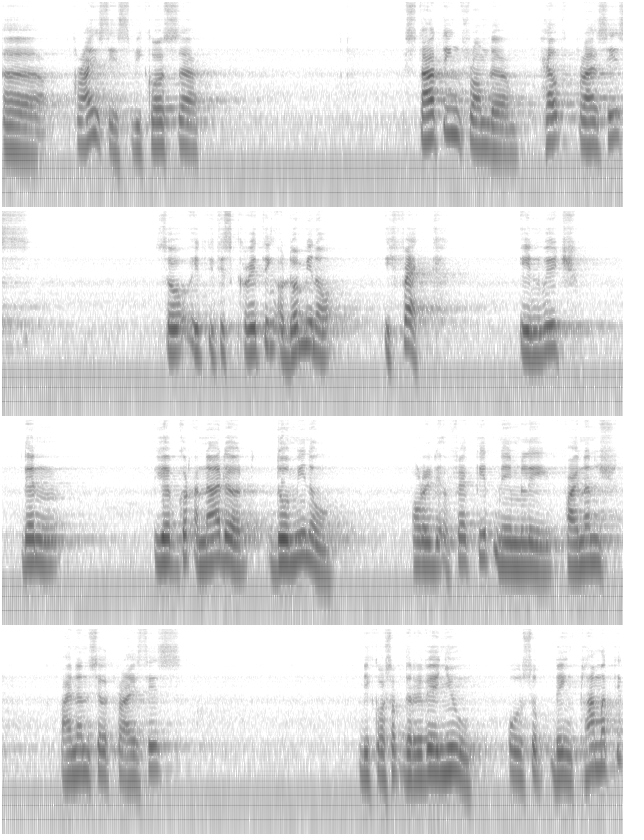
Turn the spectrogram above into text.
uh, crisis because uh, starting from the health crisis, so it, it is creating a domino effect in which then you have got another domino already affected, namely finance, financial crisis because of the revenue also being plummeted.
